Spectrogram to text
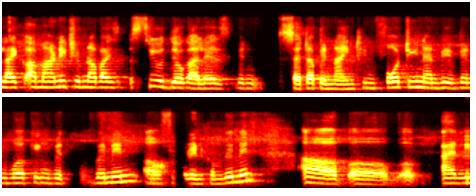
like Amani Chimnabai Sri Udyogala has been set up in 1914 and we've been working with women, uh, lower income women uh, uh, uh and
